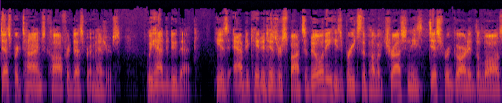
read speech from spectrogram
Desperate times call for desperate measures. We had to do that. He has abdicated his responsibility, he's breached the public trust, and he's disregarded the laws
